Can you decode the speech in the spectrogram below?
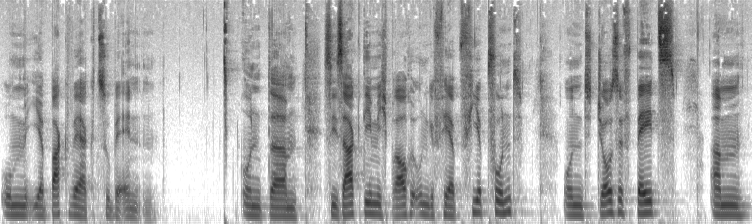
um ihr Backwerk zu beenden. Und ähm, sie sagt ihm, ich brauche ungefähr vier Pfund. Und Joseph Bates ähm,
